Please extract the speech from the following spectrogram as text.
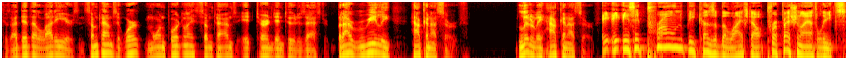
because I did that a lot of years, and sometimes it worked. More importantly, sometimes it turned into a disaster. But I really, how can I serve? Literally, how can I serve? Is it prone because of the lifestyle? Professional athletes,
